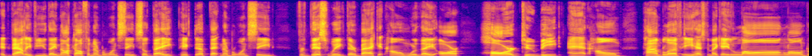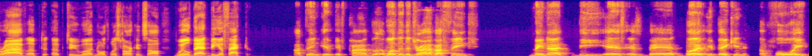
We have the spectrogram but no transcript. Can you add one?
at Valley View. They knocked off a number one seed, so they picked up that number one seed for this week. They're back at home where they are hard to beat at home. Pine Bluff E has to make a long, long drive up to up to uh, Northwest Arkansas. Will that be a factor? I think if, if Pine Bluff, well, the, the drive I think may not be as as bad, but if they can avoid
